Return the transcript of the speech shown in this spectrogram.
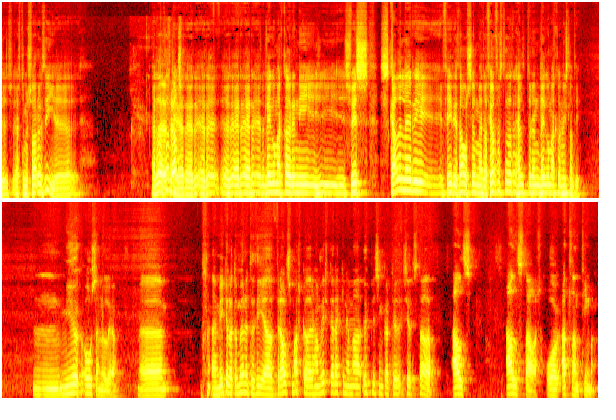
Ertu með svaruð því? Er það uh, þannig? Er, er, er, er leikumarkaðurinn í, í Sviss skadlegri fyrir þá sem er að fjárfæstaðar heldur en leikumarkaðurinn í Íslandi? Mm, mjög ósannulega. Um, er mikilvægt að til því að frjálsmarkaður hann virkar ekki nema upplýsingar til síðan staðar alls, alls staðar og allan tíman.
